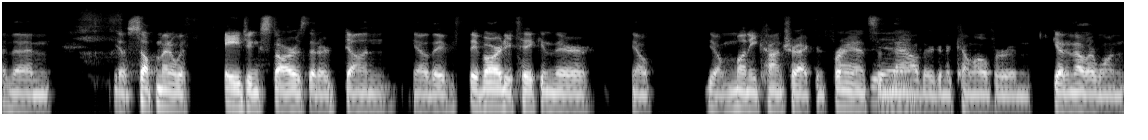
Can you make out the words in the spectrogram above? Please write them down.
and then you know supplemented with aging stars that are done. You know they've they've already taken their you know you know money contract in France and now they're going to come over and get another one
